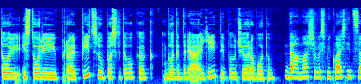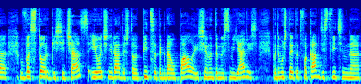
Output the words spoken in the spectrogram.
той истории про пиццу после того, как благодаря ей ты получила работу? Да, Маша восьмиклассница в восторге сейчас и очень рада, что пицца тогда упала, и все надо мной смеялись, потому что этот факап действительно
